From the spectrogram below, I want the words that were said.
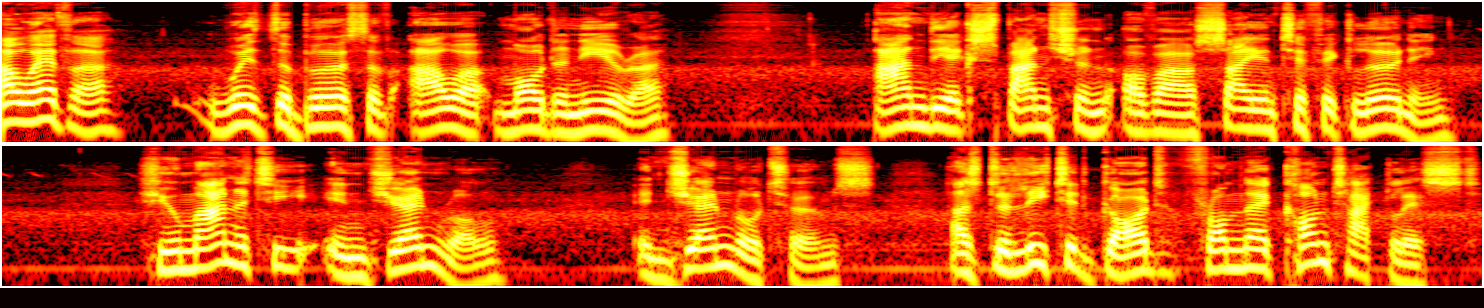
However, with the birth of our modern era, and the expansion of our scientific learning, humanity in general, in general terms, has deleted God from their contact list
